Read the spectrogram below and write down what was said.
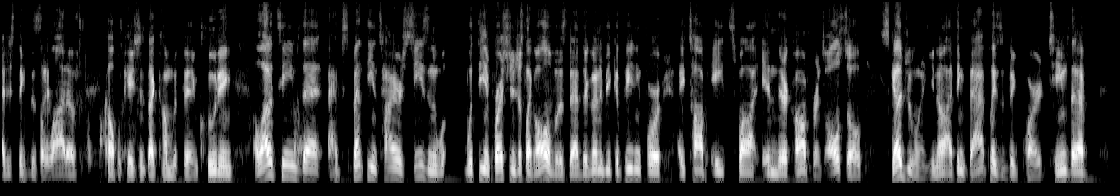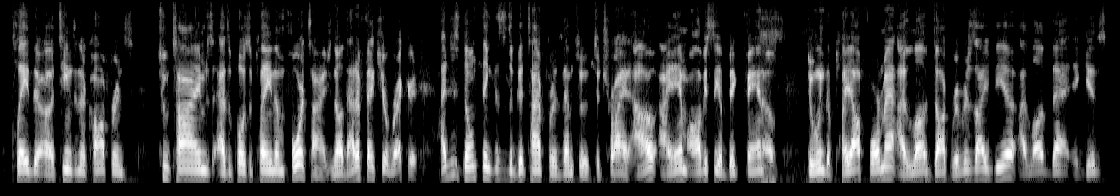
I just think there's a lot of complications that come with it, including a lot of teams that have spent the entire season with the impression, just like all of us, that they're going to be competing for a top eight spot in their conference. Also, scheduling. You know, I think that plays a big part. Teams that have played their uh, teams in their conference two times as opposed to playing them four times. You know, that affects your record. I just don't think this is a good time for them to, to try it out. I am obviously a big fan of doing the playoff format. I love Doc Rivers' idea. I love that it gives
